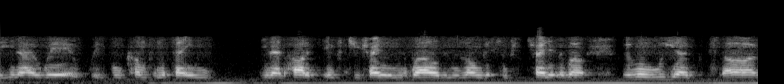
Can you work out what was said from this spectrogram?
you know, we're we've all come from the same, you know, the hardest infantry training in the world and the longest infantry training in the world. We're all, you know, our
